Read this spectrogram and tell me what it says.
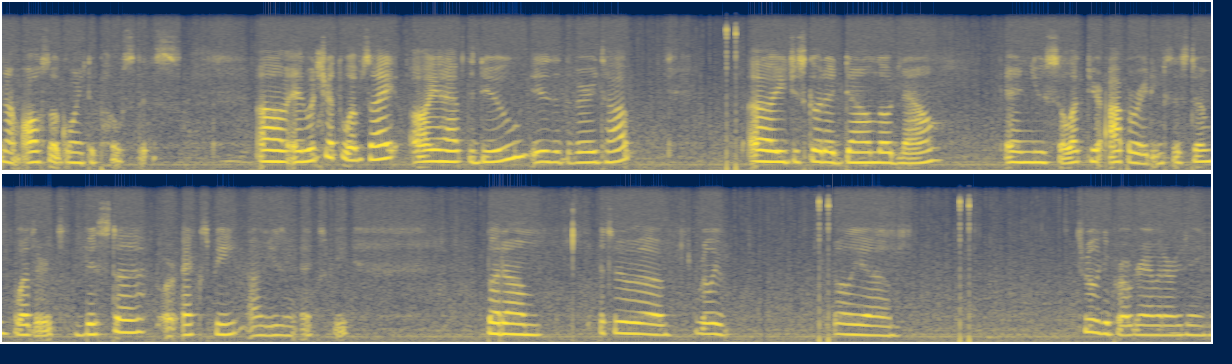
and I'm also going to post this. Um, and once you're at the website, all you have to do is at the very top, uh, you just go to download now, and you select your operating system, whether it's Vista or XP. I'm using XP. But um, it's a uh, really, really uh, it's a really good program and everything.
